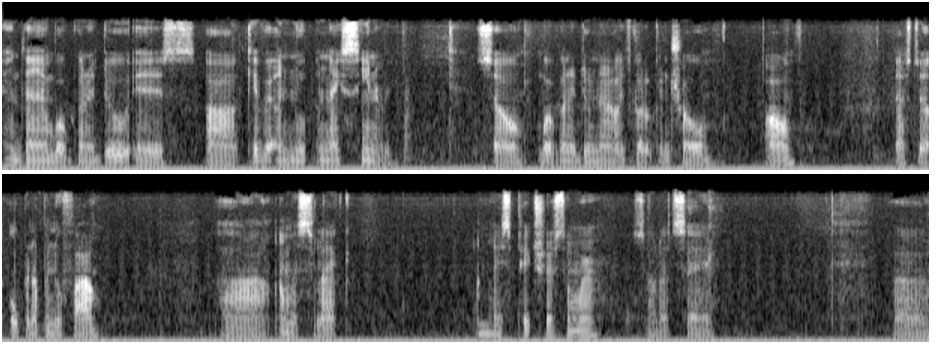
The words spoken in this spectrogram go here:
and then what we're gonna do is uh, give it a new a nice scenery so what we're gonna do now is go to control O that's to open up a new file uh, I'm gonna select a nice picture somewhere. So let's say uh,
